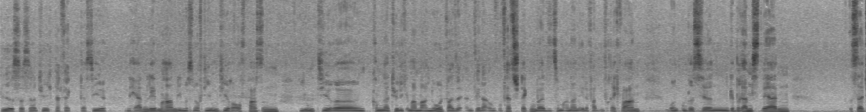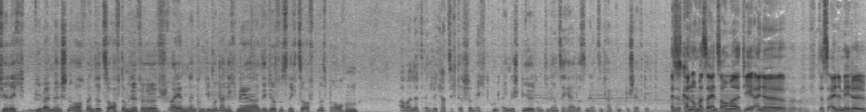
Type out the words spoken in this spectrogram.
Kühe ist das natürlich perfekt, dass sie ein Herdenleben haben. Die müssen auf die Jungtiere aufpassen. Die Jungtiere kommen natürlich immer mal in Not, weil sie entweder irgendwo feststecken, weil sie zum anderen Elefanten frech waren und ein bisschen gebremst werden ist natürlich wie beim Menschen auch, wenn sie zu oft um Hilfe schreien, dann kommt die Mutter nicht mehr. Also sie dürfen es nicht zu oft missbrauchen. Aber letztendlich hat sich das schon echt gut eingespielt und die ganze Herde ist den ganzen Tag gut beschäftigt. Also es kann doch mal sein, sagen wir mal, die eine, das eine Mädel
